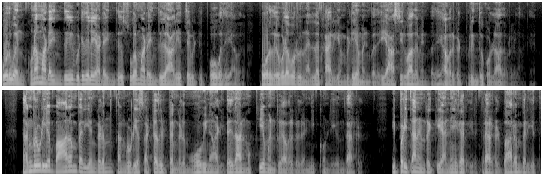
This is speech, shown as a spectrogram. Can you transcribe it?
لوگ اڑم آلیہ اور نل کار پہ آشیوادم تین پارمرگ تنڈیا سٹتیم کوپڑت ان پارپریت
